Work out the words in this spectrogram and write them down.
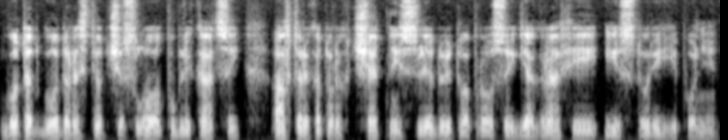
Год от года растет число публикаций, авторы которых тщательно исследуют вопросы географии и истории Японии.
